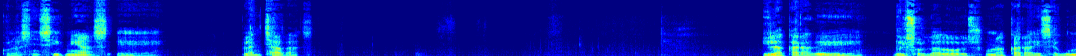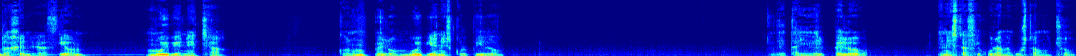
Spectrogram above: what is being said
Con las insignias eh, planchadas. Y la cara de, del soldado es una cara de segunda generación muy bien hecha con un pelo muy bien esculpido el detalle del pelo en esta figura me gusta mucho.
